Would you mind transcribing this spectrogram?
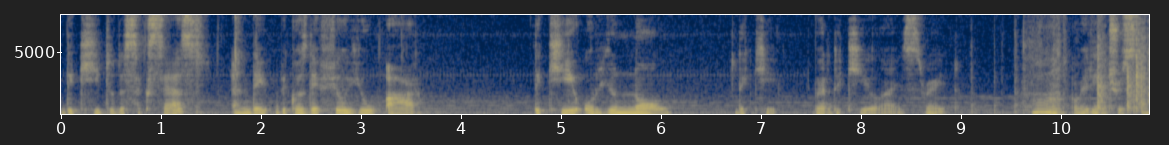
the key to the success and they because they feel you are the key or you know the key where the key lies right? Hmm very interesting.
